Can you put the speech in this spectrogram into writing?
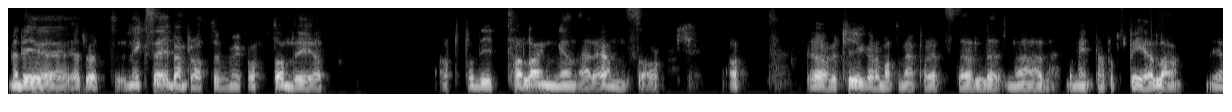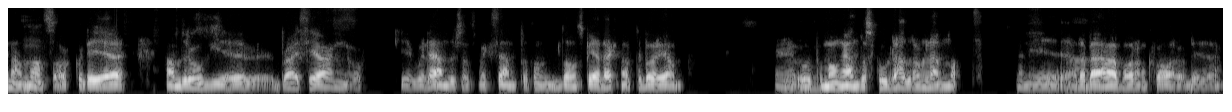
Men det är, jag tror att Nick Saban pratar mycket ofta om det, att, att få dit talangen är en sak. Att övertyga dem att de är på rätt ställe när de inte har fått spela, det är en annan mm. sak. Och det är, han drog eh, Bryce Young och Will Anderson som exempel, de, de spelar knappt i början. Mm. Och på många andra skolor hade de lämnat. Men i ja. Alabama var de kvar och det,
